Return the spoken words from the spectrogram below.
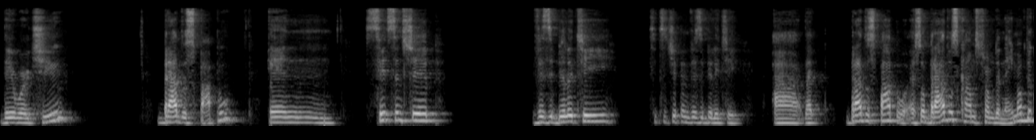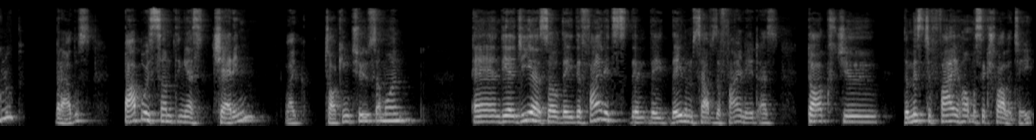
There were two, Brados Papo, and citizenship, visibility, citizenship and visibility. Uh, that Brados Papo, uh, so Brados comes from the name of the group, Brados. Papo is something as chatting, like talking to someone. And the idea, so they define it, they, they, they themselves define it as talks to demystify homosexuality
